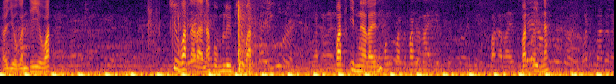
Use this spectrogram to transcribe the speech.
เราอยู่กันที่วัด ชื่อวัดอะไรนะ ผมลืมชื่อวัด วัดอินอะไรนี่วัดวัดอะไรวัดอะไรวัดอินนะวัดวัดอะไร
